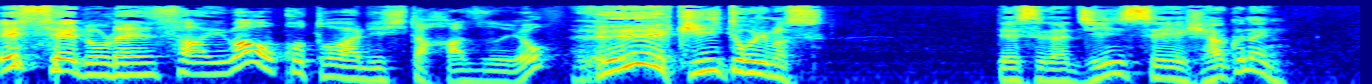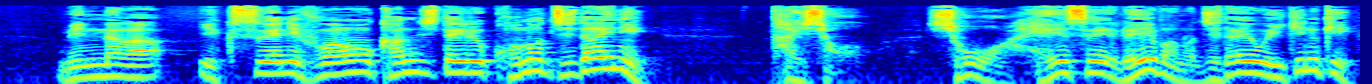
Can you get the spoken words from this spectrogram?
エッセイの連載はお断りしたはずよ。ええ聞いております。ですが人生100年みんなが行く末に不安を感じているこの時代に大正昭和平成令和の時代を生き抜き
